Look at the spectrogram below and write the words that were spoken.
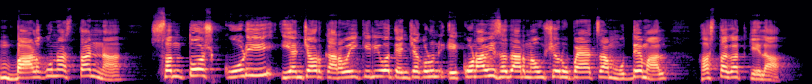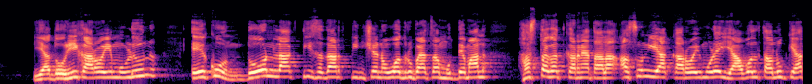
बाळगून असताना संतोष कोळी यांच्यावर कारवाई केली व त्यांच्याकडून एकोणावीस हजार नऊशे रुपयाचा मुद्देमाल हस्तगत केला. या दोन्ही कारवाई मिळून एकूण दोन लाख तीस हजार तीनशे नव्वद रुपयाचा मुद्देमाल हस्तगत करण्यात आला असून या कारवाईमुळे यावल तालुक्यात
